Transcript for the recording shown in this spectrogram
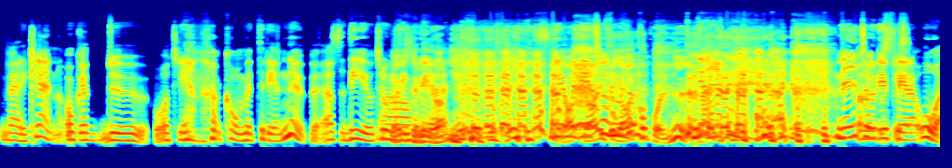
Verkligen. Och att du återigen har kommit till det nu. Alltså det är otroligt Ja. Jag, är imponerande. men jag, det jag, jag kom på det nu. Ja, Mig tog det flera år.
